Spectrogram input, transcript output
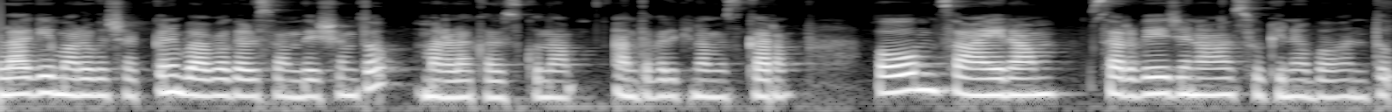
అలాగే మరొక చక్కని బాబాగారి సందేశంతో మరలా కలుసుకుందాం. అంతవరకు నమస్కారం. ఓం సాయిరామ్ సర్వేజన సుఖిన భవంతు.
